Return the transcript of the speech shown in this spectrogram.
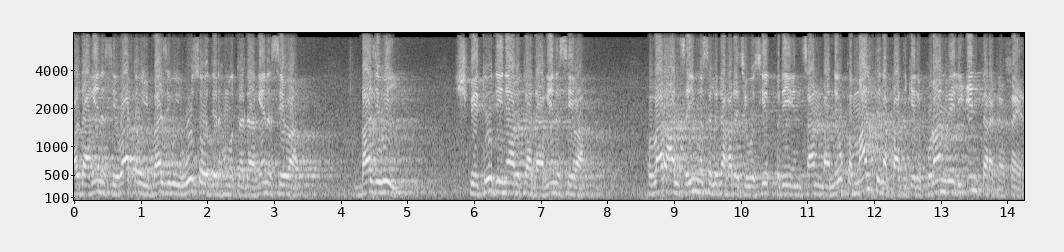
او دا غینه سیوا ته وي بعضی وی وسو درهم ته دا غینه سیوا بعضی وی شپېتو دینار ته دا غینه سیوا په بهر حال صحیح مسله دا غدا چې وصیت په دې انسان باندې او کمال ته نه پاتې کېږي قران ویلي ان ترک خیر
